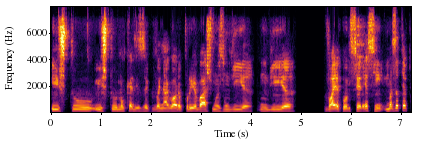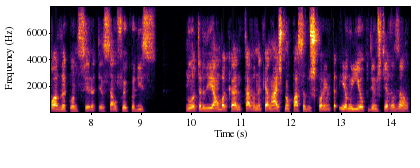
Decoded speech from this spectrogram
isto, isto não quer dizer que venha agora por aí abaixo, mas um dia, um dia vai acontecer. É assim, mas até pode acontecer, atenção, foi o que eu disse no outro dia, há um bacana que estava naquela, ah, isto não passa dos 40. Ele e eu podemos ter razão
